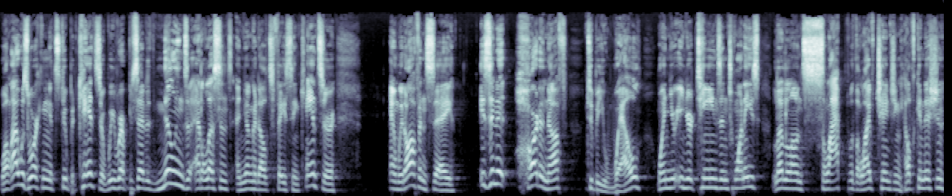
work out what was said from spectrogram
While I was working at Stupid Cancer, we represented millions of adolescents and young adults facing cancer, and we'd often say, Isn't it hard enough to be well when you're in your teens and 20s, let alone slapped with a life changing health condition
